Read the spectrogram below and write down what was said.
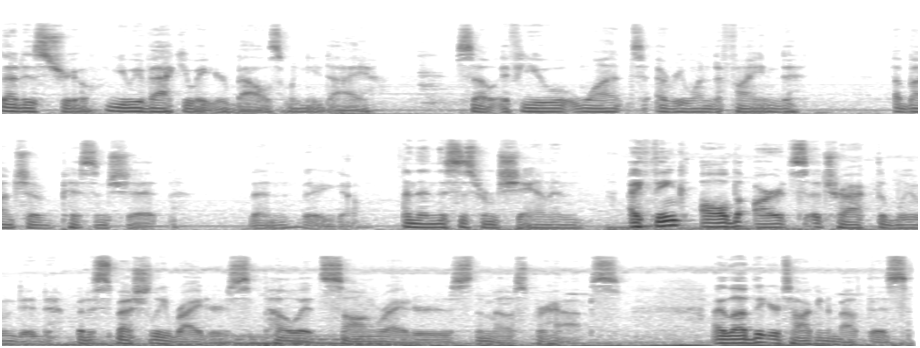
That is true. You evacuate your bowels when you die. So if you want everyone to find a bunch of piss and shit. then there you go. And then this is from Shannon. I think all the arts attract the wounded, but especially writers, poets, songwriters, the most perhaps. I love that you're talking about this.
